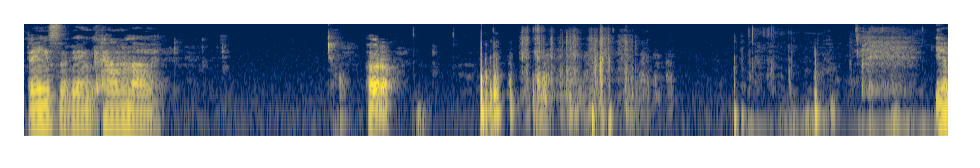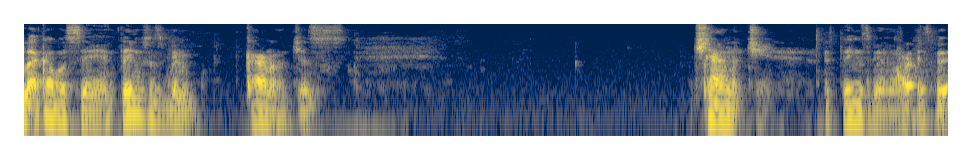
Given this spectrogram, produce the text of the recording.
things have been kind of. Hold up. Yeah, like I was saying, things has been kind of just challenging. Things been, it's been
